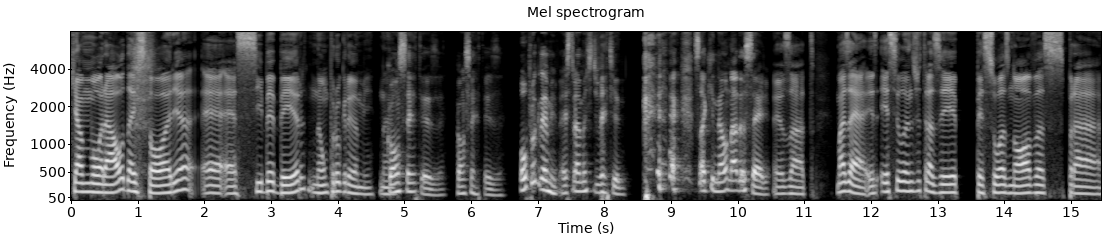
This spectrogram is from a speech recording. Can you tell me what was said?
que a moral da história é, é, se beber, não programe. Né? Com certeza, com certeza. Ou programe, é extremamente divertido. Só que não nada sério. Exato. Mas é, esse lance de trazer pessoas novas para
